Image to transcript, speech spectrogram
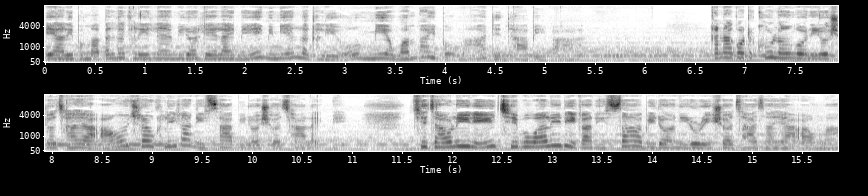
အဲ့ဟာလေးပေါ်မှာပလက်ကလေးလှမ်းပြီးတော့လှဲလိုက်မယ်မိမိရဲ့လက်ကလေးကိုမိမိရဲ့ one bite ပေါ်မှာတင်ထားပေးပါခန္ဓာကိုယ်တစ်ခုလုံးကိုနေလို့ရှော့ချရအောင်ခြေထောက်ကလေးကနေစပြီးတော့ရှော့ချလိုက်မယ်ခြေချောင်းလေးတွေခြေပွားလေးတွေကနေစပြီးတော့နေတို့တွေရှော့ချကြရအောင်ပါ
